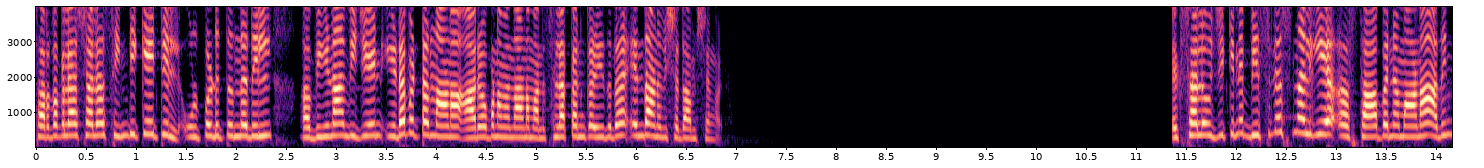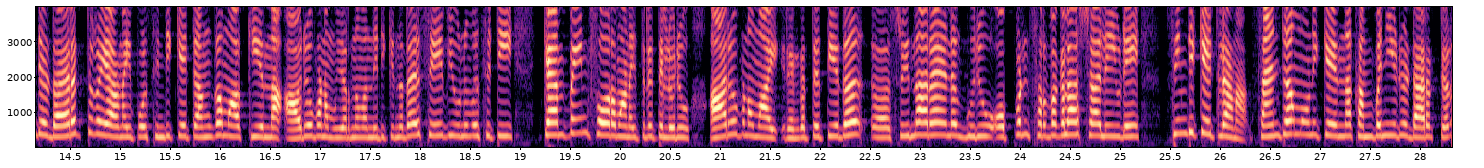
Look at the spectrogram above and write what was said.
സർവകലാശാല സിൻഡിക്കേറ്റിൽ ഉൾപ്പെടുത്തുന്നതിൽ വീണ വിജയൻ ഇടപെട്ടെന്നാണ് ആരോപണമെന്നാണ് മനസ്സിലാക്കാൻ കഴിയുന്നത്. എന്താണ് വിശദാംശങ്ങൾ? എക്സാലോജിക്കിന് ബിസിനസ് നൽകിയ സ്ഥാപനമാണ്. അതിന്റെ ഡയറക്ടറെയാണ് ഇപ്പോൾ സിൻഡിക്കേറ്റ് അംഗമാക്കിയെന്ന ആരോപണം ഉയർന്നു വന്നിരിക്കുന്നത്. സേവ് യൂണിവേഴ്സിറ്റി ക്യാമ്പയിൻ ഫോറമാണ് ഇത്തരത്തിലൊരു ആരോപണമായി രംഗത്തെത്തിയത്. ശ്രീനാരായണ ഗുരു ഓപ്പൺ സർവകലാശാലയുടെ സിൻഡിക്കേറ്റിലാണ് സാന്റാമോണിക്ക എന്ന കമ്പനിയുടെ ഡയറക്ടർ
